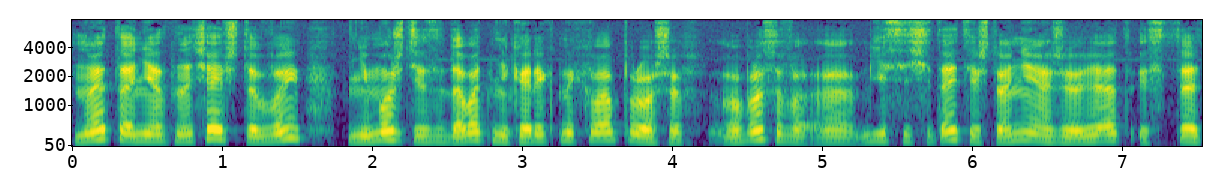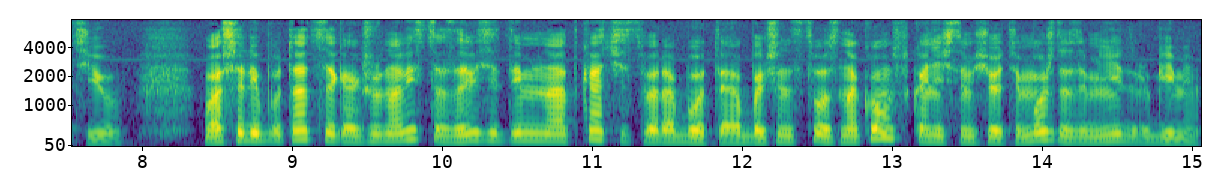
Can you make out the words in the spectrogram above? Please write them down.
Но это не означает, что вы не можете задавать некорректных вопросов, вопросов, э, если считаете, что они оживят статью. Ваша репутация как журналиста зависит именно от качества работы, а большинство знакомств в конечном счете можно заменить другими.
